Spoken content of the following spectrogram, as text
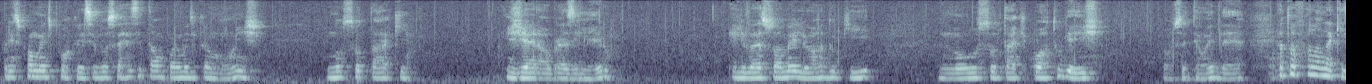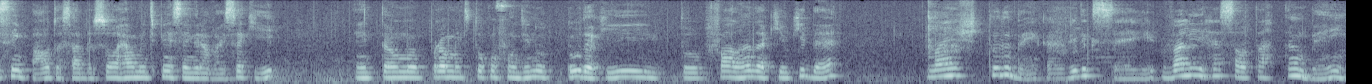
Principalmente porque se você recitar um poema de Camões no sotaque geral brasileiro, ele vai soar melhor do que no sotaque português, pra você ter uma ideia. Eu tô falando aqui sem pauta, sabe? Eu só realmente pensei em gravar isso aqui. Então eu provavelmente estou confundindo tudo aqui, tô falando aqui o que der. Mas tudo bem, cara, vida que segue. Vale ressaltar também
